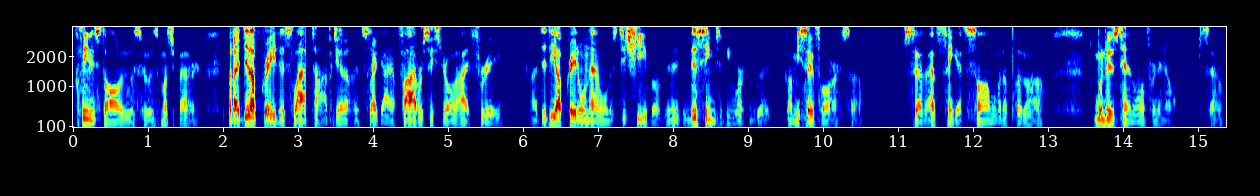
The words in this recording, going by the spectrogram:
clean install, it was, it was much better. But I did upgrade this laptop. I got, a- it's like a five or six year old i3. I did the upgrade on that on this Toshiba. This seems to be working good. I mean, so far. So, so I think that's the song going to put, uh, Windows 10 on for now. So.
